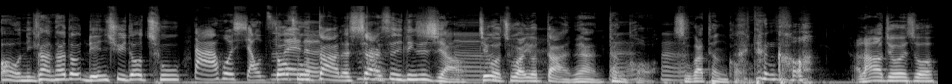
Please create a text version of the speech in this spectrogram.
哦，你看他都连续都出大或小之类的，都出大的，下一次一定是小，嗯、结果出来又大，你看吞口，输个吞口，吞口。然后就会说，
